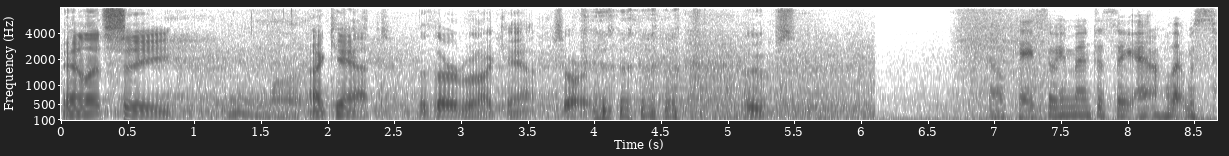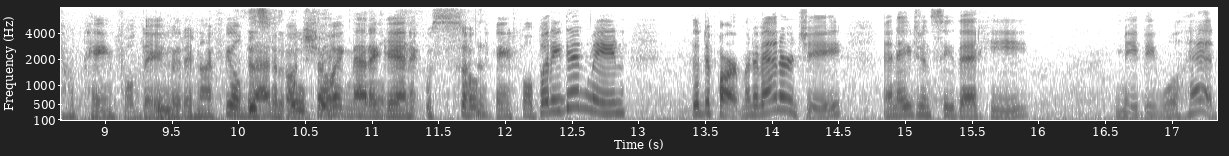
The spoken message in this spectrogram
and let's see, I can't. The third one I can't. Sorry. Oops. Okay, so he meant to say, oh, that was so painful, David, and I feel bad about so showing painful. that again. It was so painful. But he did mean the Department of Energy, an agency that he maybe will head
